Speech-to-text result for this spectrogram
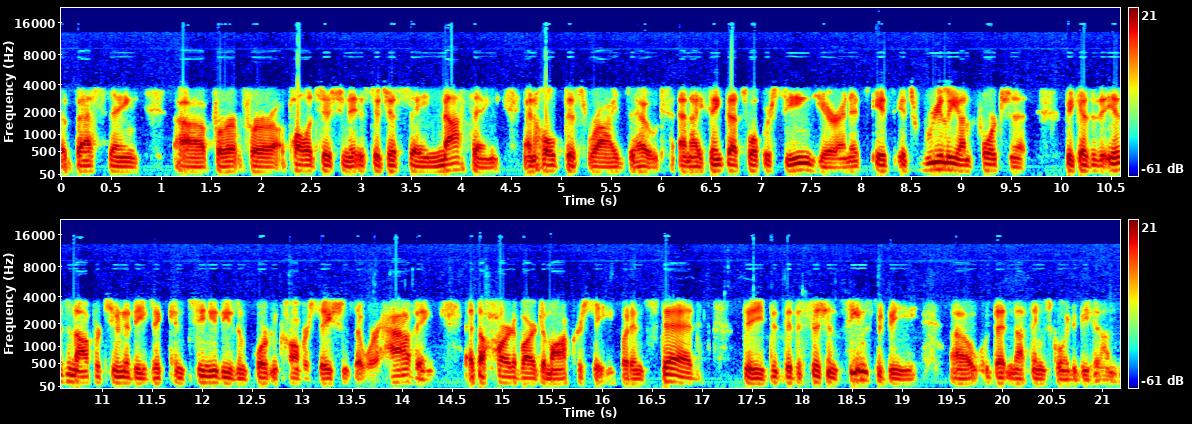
the best thing uh, for for a politician is to just say nothing and hope this rides out. And I think that's what we're seeing here, and it's it's it's really unfortunate because it is an opportunity to continue these important conversations that we're having at the heart of our democracy. But instead, the the decision seems to be uh, that nothing's going to be done.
